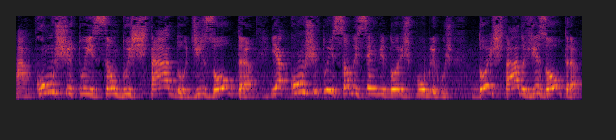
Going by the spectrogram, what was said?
a Constituição do Estado diz outra, e a Constituição dos Servidores Públicos do Estado diz outra.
